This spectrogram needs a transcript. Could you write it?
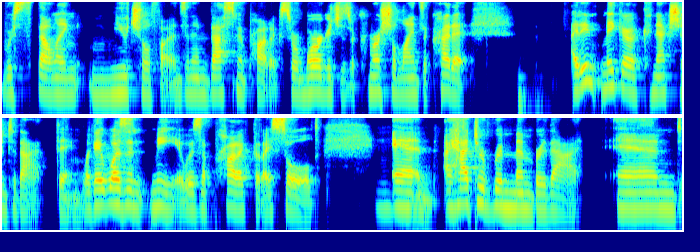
were selling mutual funds and investment products or mortgages or commercial lines of credit. I didn't make a connection to that thing. Like it wasn't me, it was a product that I sold. Mm-hmm. And I had to remember that. And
